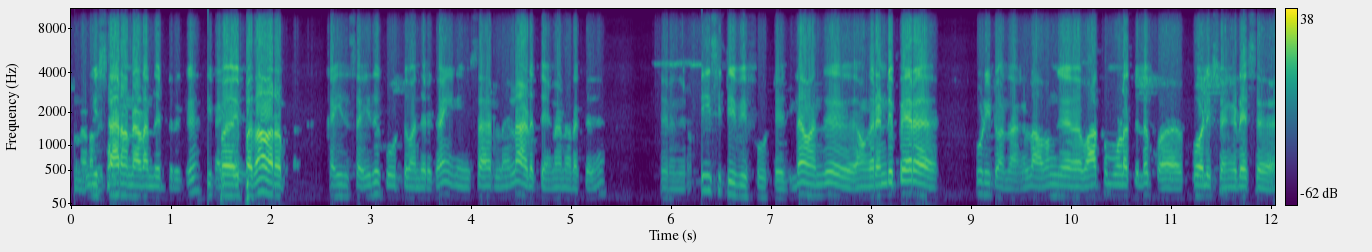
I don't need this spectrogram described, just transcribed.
விசாரணை நடந்துட்டு இருக்கு இப்ப இப்பதான் வர கைது செய்து கூட்டு வந்திருக்கேன். இனி விசாரணையில அடுத்து என்ன நடக்குது தெரிஞ்சிடும் சிசிடிவி ஃபுட்டேஜ்ல வந்து அவங்க ரெண்டு பேரை கூட்டிட்டு வந்தாங்கல்ல அவங்க வாக்குமூலத்துல போலீஸ் வெங்கடேஷ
